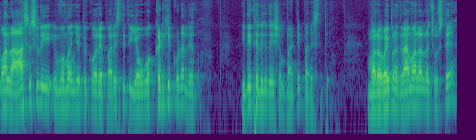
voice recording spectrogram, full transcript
వాళ్ళ ఆశీస్సులు ఇవ్వమని చెప్పి కోరే పరిస్థితి ఒక్కడికి కూడా లేదు. ఇది తెలుగుదేశం పార్టీ పరిస్థితి. మరోవైపున గ్రామాలలో చూస్తే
